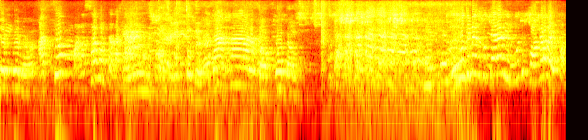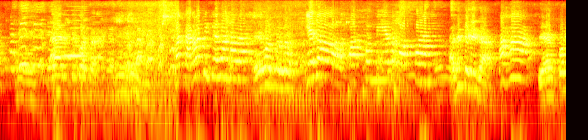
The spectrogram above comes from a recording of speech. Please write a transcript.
చెప్పాను. అచ్చు పలసగా ఉంటుందా. పప్పు తర్వాత ఇంకేదో ఏమన్నా ఏదో పప్ప మీద పప్ప అని. అది తెలీదా? ఆహా. ఏర్పడ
